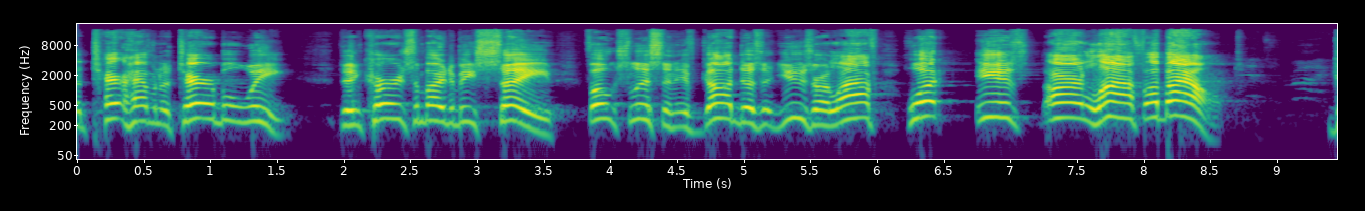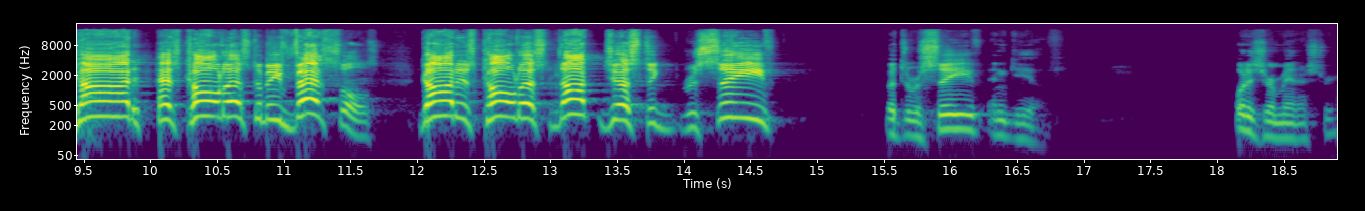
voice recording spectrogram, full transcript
a ter- having a terrible week, to encourage somebody to be saved. Folks, listen, if God doesn't use our life, what is our life about? God has called us to be vessels. God has called us not just to receive, but to receive and give. What is your ministry?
